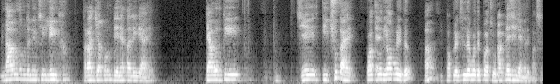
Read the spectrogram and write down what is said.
नाव नोंदणीची लिंक राज्याकडून देण्यात आलेली आहे. त्यावरती जे इच्छुक आहेत पाच इथं. हा? आपल्या जिल्ह्यामध्ये पाच आपल्या जिल्ह्यामध्ये पासून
